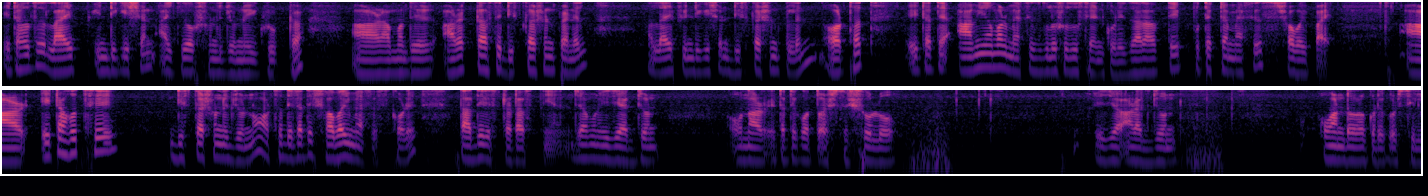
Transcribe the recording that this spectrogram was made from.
এটা হচ্ছে লাইভ ইন্ডিকেশন আইকি অপশনের জন্য এই গ্রুপটা আর আমাদের আরেকটা আছে discussion panel live indication discussion plan অর্থাৎ এটাতে আমি আমার মেসেজগুলো শুধু সেন্ড করি, যারাতে প্রত্যেকটা মেসেজ সবাই পায়। আর এটা হচ্ছে ডিসকাশনের জন্য, অর্থাৎ এটাতে সবাই মেসেজ করে তাদের স্ট্যাটাস নিয়ে। যেমন এই যে একজন ওনার এটাতে কত আসছে? ষোলো। এই যে আর একজন ওয়ান ডলার করে করছিল,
